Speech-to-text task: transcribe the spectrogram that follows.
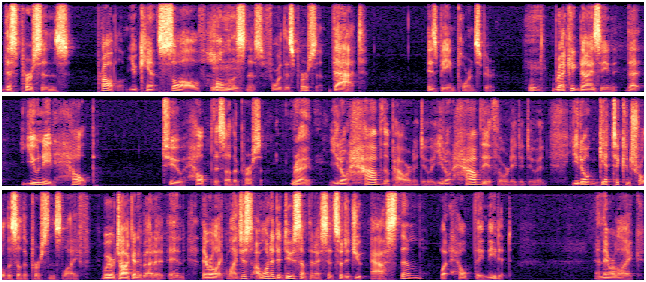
this person's problem. You can't solve mm-hmm. homelessness for this person. That is being poor in spirit. Hmm. Recognizing that you need help to help this other person. Right. You don't have the power to do it. You don't have the authority to do it. You don't get to control this other person's life. We were talking about it and they were like, "Well, I just I wanted to do something." I said, "So did you ask them what help they needed?" And they were like,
